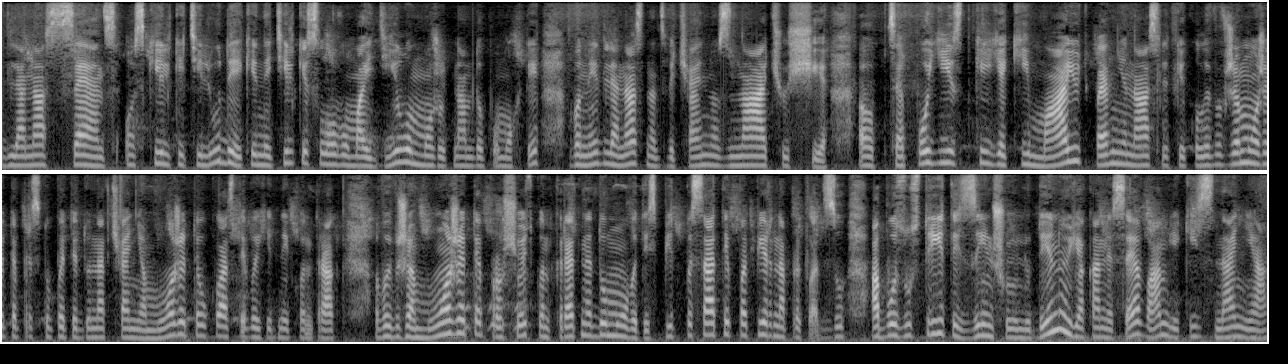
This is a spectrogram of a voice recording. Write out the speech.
для нас сенс, оскільки ті люди, які не тільки словом, а й ділом можуть нам допомогти, вони для нас надзвичайно значущі. Це поїздки, які мають певні наслідки, коли ви вже можете приступити до навчання, можете укласти вигідний контракт, ви вже можете про щось конкретне домовитись, підписати папір, наприклад, або зустрітись з іншою людиною, яка несе вам якісь знання,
